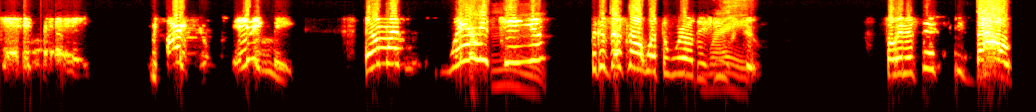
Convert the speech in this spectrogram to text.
kidding me? Are you kidding me? And I'm like, where is mm. Kenya? Because that's not what the world is right. used to. So in a sense, he bowed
